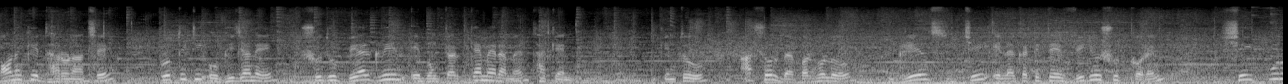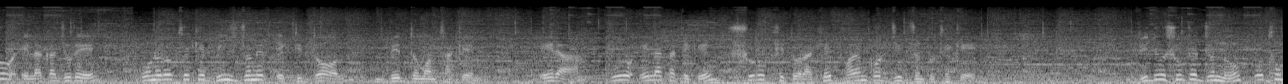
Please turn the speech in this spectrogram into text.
অনেকের ধারণা আছে প্রতিটি অভিযানে শুধু বেয়ার গ্রিল এবং তার ক্যামেরাম্যান থাকেন। কিন্তু আসল ব্যাপার হলো গ্রিলস যে এলাকাটিতে ভিডিও শ্যুট করেন, সেই পুরো এলাকা জুড়ে পনেরো থেকে বিশ জনের একটি দল বিদ্যমান থাকেন। এরা পুরো এলাকাটিকে সুরক্ষিত রাখে ভয়ঙ্কর জীবজন্তু থেকে। ভিডিও শ্যুটের জন্য প্রথম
